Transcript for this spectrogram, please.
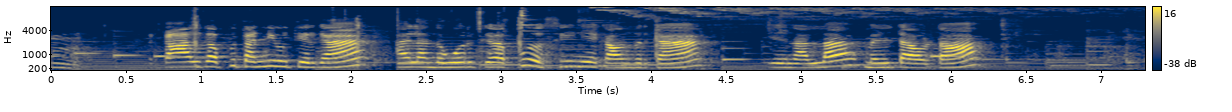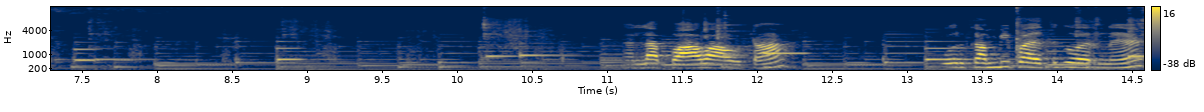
ம் கால் கப்பு தண்ணி ஊற்றிருக்கேன் அதில் அந்த ஒரு கப்பு சீனியை கலந்துருக்கேன். இது நல்லா மெல்ட் ஆகட்டும். நல்லா பாவம் ஆகட்டும் ஒரு கம்பி பதத்துக்கு வரணும்.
